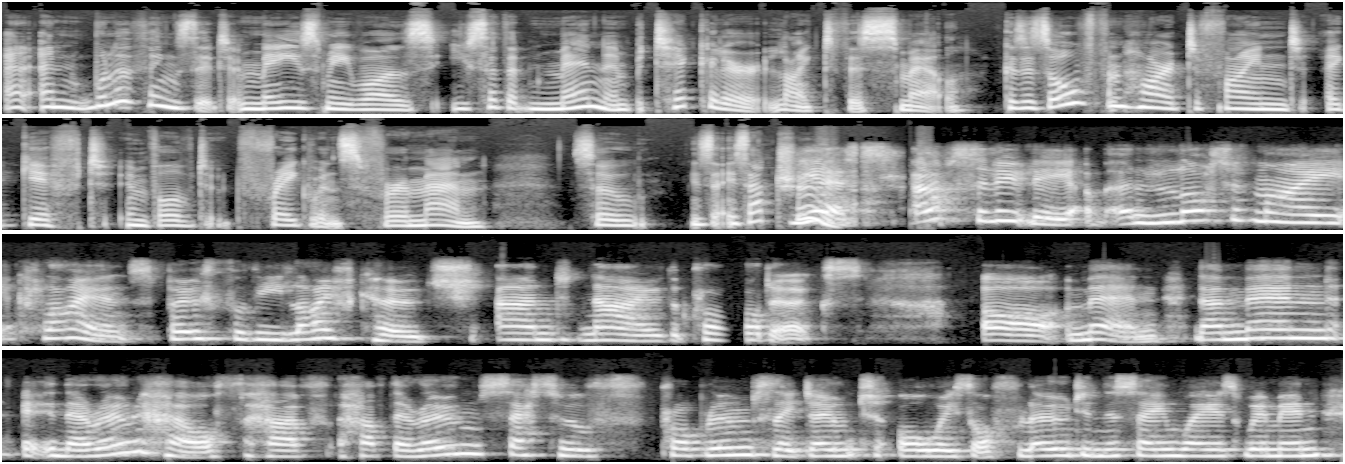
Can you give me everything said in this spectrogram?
And, and one of the things that amazed me was you said that men in particular liked this smell because it's often hard to find a gift involved fragrance for a man. So is that, is that true? Yes, absolutely. A lot of my clients, both for the life coach and now the products, are men. Now, men in their own health have, have their own set of problems. They don't always offload in the same way as women.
